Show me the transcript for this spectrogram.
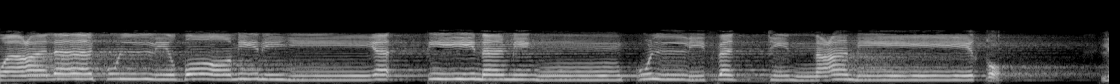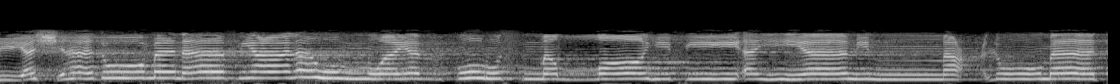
وَعَلَى كُلِّ ضَامِرٍ يَأْتِينَ مِنْ كُلِّ فَجٍّ عَمِيقٍ لِيَشْهَدُوا مَنَافِعَ لَهُمْ وَيَذْكُرُوا اسْمَ اللَّهِ فِي أَيَّامٍ مَّعْلُومَاتٍ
